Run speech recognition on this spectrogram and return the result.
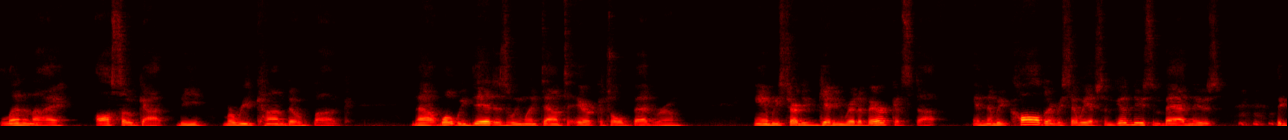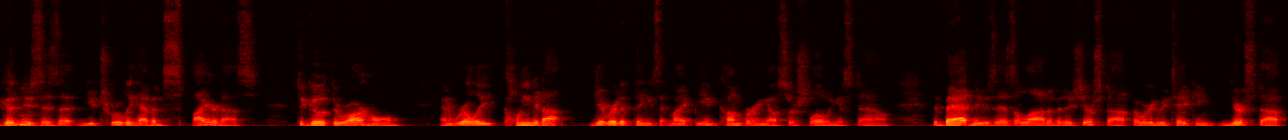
Lynn and I also got the Marie Kondo bug. Now, what we did is we went down to Erica's old bedroom and we started getting rid of Erica's stuff. And then we called her and we said, We have some good news and bad news. The good news is that you truly have inspired us to go through our home and really clean it up, get rid of things that might be encumbering us or slowing us down. The bad news is a lot of it is your stuff, and we're going to be taking your stuff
